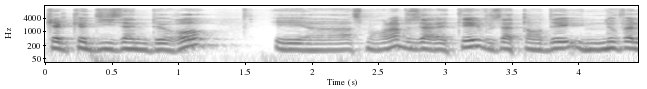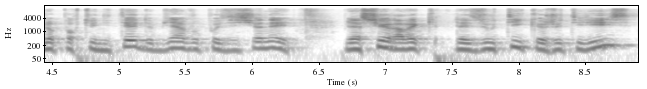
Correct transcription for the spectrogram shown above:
quelques dizaines d'euros et euh, à ce moment-là vous arrêtez, vous attendez une nouvelle opportunité de bien vous positionner. Bien sûr avec les outils que j'utilise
